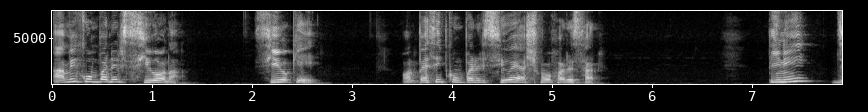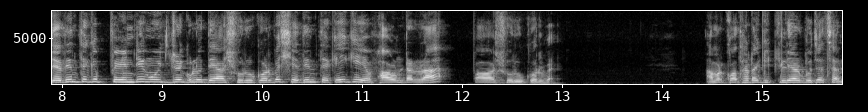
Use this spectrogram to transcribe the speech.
আমি কোম্পানির সিও না। সিও কে? অনপ্যাসিভ কোম্পানির সিও অ্যাশমোফারে স্যার তিনি যেদিন থেকে পেন্ডিং উইথড্রগুলো দেওয়া শুরু করবে, সেদিন থেকেই কি ফাউন্ডাররা পাওয়া শুরু করবে। আমার কথাটা কি ক্লিয়ার বুঝেছেন?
